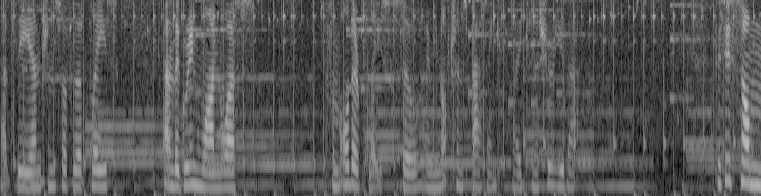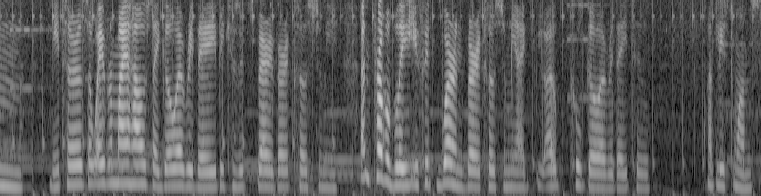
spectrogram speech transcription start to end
That's the entrance of the place and the green one was from other place, so I'm not trespassing, I can assure you that. This is some meters away from my house, I go every day because it's very very close to me. And probably if it weren't very close to me I, I could go every day too. At least once.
